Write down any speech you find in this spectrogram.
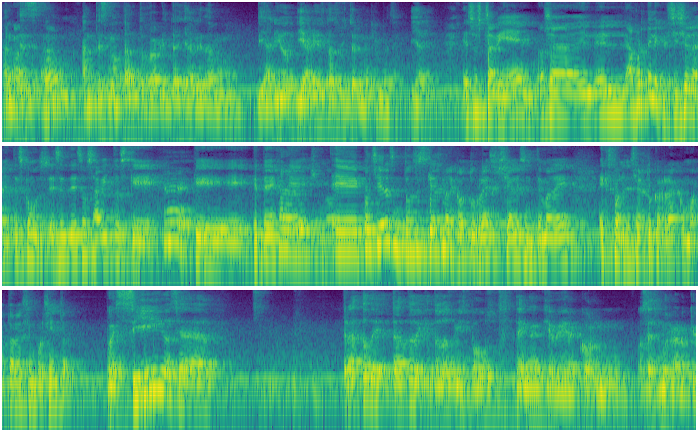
Antes, oh. an- antes no tanto, ahorita ya le dan diario, diario está su historia en el gimnasio, diario. Eso está bien, o sea, el, el- aparte del ejercicio, la neta, es como es de esos hábitos que, Eh. que, que te dejan chingón. Eh, ¿Consideras entonces que has manejado tus redes sociales en tema de exponenciar tu carrera como actor al 100%? Pues sí, o sea, trato de, trato de que todos mis posts tengan que ver con, o sea, es muy raro que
